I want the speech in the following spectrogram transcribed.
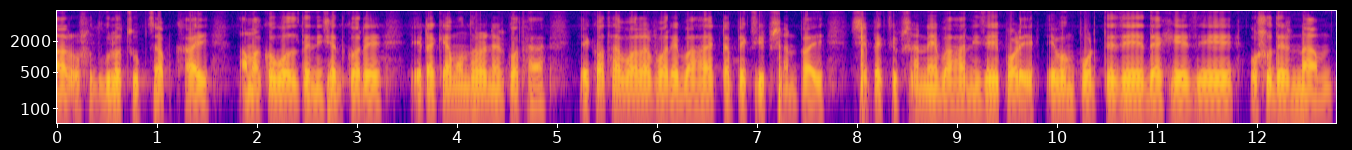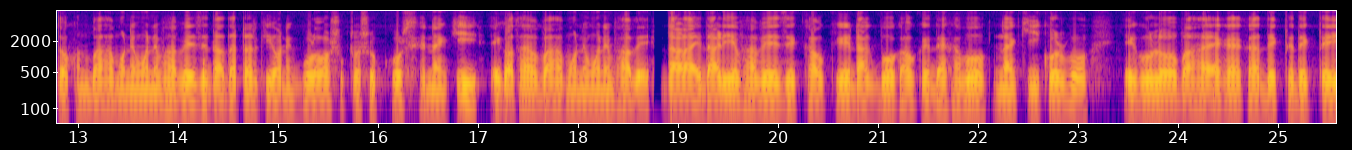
আর ওষুধগুলো চুপচাপ খাই। আমাকেও বলতে নিষেধ করে। এটা কেমন ধরনের কথা? এ কথা বলার পরে বাহা একটা প্রেসক্রিপশন পায়। সে প্রেসক্রিপশনে বাহা নিজেই পড়ে এবং পড়তে যেয়ে দেখে যে, ওষুধের নাম। তখন বাহা মনে মনে ভাবে যে, দাদাটার কি অনেক বড় অসুখ টসুখ করছে নাকি? এ কথা বাহা মনে মনে ভাবে। দাঁড়ায়, দাঁড়িয়ে ভাবে যে, কাউকে ডাকবো, কাউকে দেখাবো না কি করব। এগুলো বাহা একা একা দেখতে দেখতেই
